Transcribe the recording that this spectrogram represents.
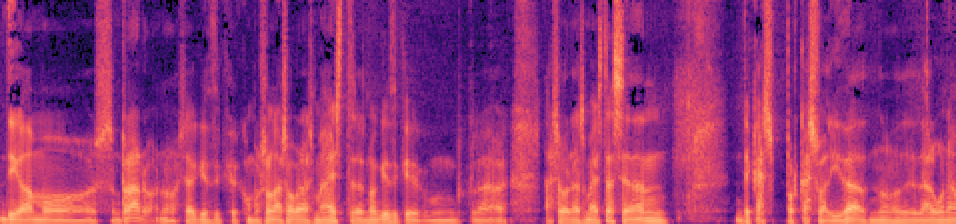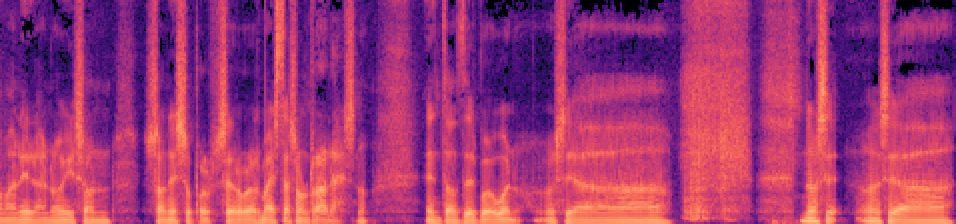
digamos, raro, ¿no? O sea, que, como son las obras maestras, ¿no? Quiere decir que mm, las obras maestras se dan de por casualidad, ¿no? De, de, alguna manera, ¿no? Y son, son eso, por ser obras maestras, son raras, ¿no? Entonces, pues bueno, o sea no sé, o sea,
